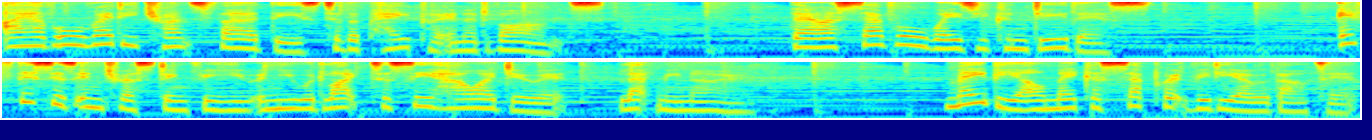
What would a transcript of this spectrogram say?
I have already transferred these to the paper in advance. There are several ways you can do this. If this is interesting for you and you would like to see how I do it, let me know. Maybe I'll make a separate video about it.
